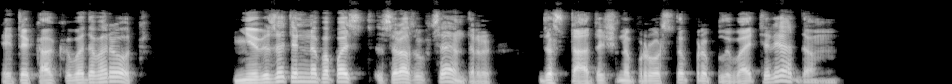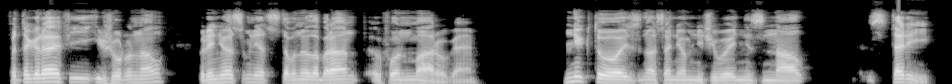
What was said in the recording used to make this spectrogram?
Это как водоворот. Не обязательно попасть сразу в центр, достаточно просто проплывать рядом. Фотографии и журнал принес мне отставной лаборант фон Маруга. Никто из нас о нем ничего и не знал. Старик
